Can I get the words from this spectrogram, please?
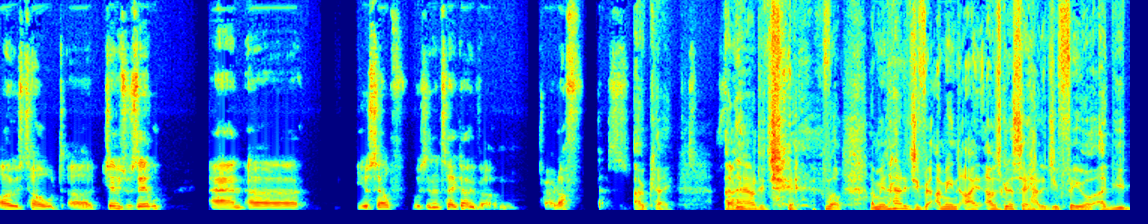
I was told uh, James was ill, and uh, yourself was going to take over. And fair enough. That's Okay. fine. And how did you? Well, I mean, how did you? I mean, I, I was going to say, how did you feel? And you,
